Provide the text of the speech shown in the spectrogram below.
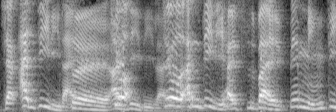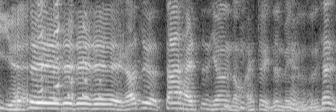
想暗地里来，对，结果暗地里来，结果暗地里还失败，变明帝了。对对对对对对，然后这个大家还自己用那种，哎，对你真的没读书，你现在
